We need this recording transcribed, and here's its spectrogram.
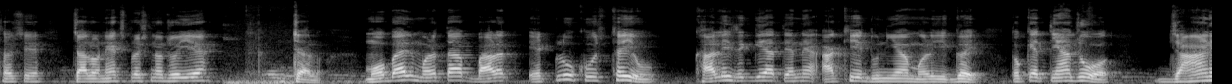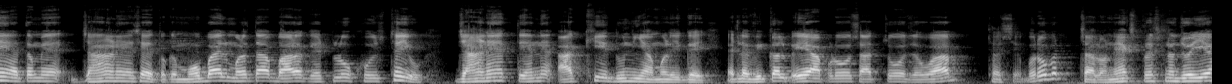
થશે. ચાલો નેક્સ્ટ પ્રશ્ન જોઈએ. ચાલો. મોબાઈલ મળતા બાળક એટલું ખુશ થયું, ખાલી જગ્યા તેને આખી દુનિયા મળી ગઈ. તો કે ત્યાં જુઓ, જાણે તમે, જાણે છે, તો કે મોબાઈલ મળતા બાળક એટલું ખુશ થયું, જાણે તેને આખી દુનિયા મળી ગઈ. એટલે વિકલ્પ એ આપણો સાચો જવાબ થશે, બરાબર? ચાલો નેક્સ્ટ પ્રશ્ન જોઈએ.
